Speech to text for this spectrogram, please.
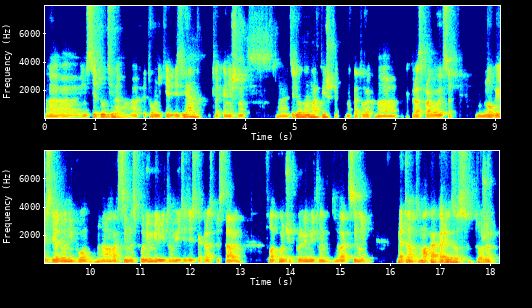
институте, питомнике обезьян. Это, конечно, зеленая мартышка, на которых как раз проводится много исследований по а, вакцине с полиомиелитом. Видите, здесь как раз представлен флакончик полиомиелитной вакцины. Это макака резус, тоже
